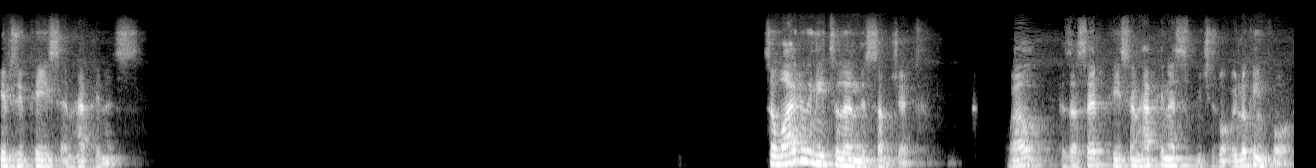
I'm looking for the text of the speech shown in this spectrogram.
gives you peace and happiness. So why do we need to learn this subject? Well, as I said, peace and happiness, which is what we're looking for.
